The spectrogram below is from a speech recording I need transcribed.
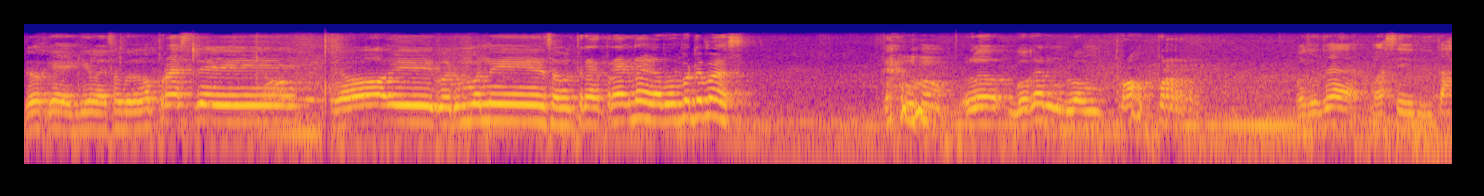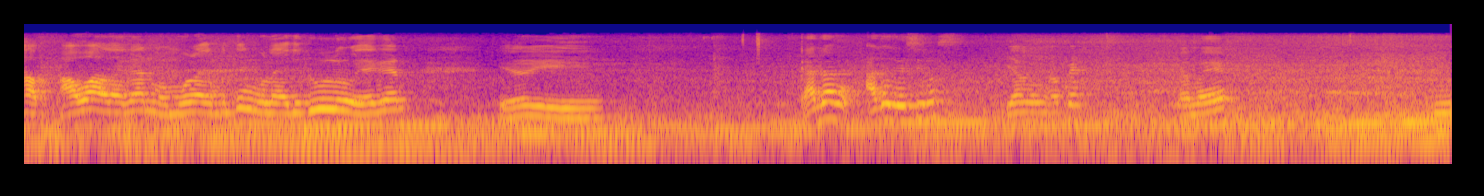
Oke gila sambil ngepres nih. Yo gue demen nih sambil teriak-teriak deh gak apa-apa deh mas Kan lo gue kan belum proper. Maksudnya masih di tahap awal ya kan Mau mulai yang penting mulai aja dulu ya kan. Yoi. Kadang ada gak sih mas yang apa ya, namanya? Di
